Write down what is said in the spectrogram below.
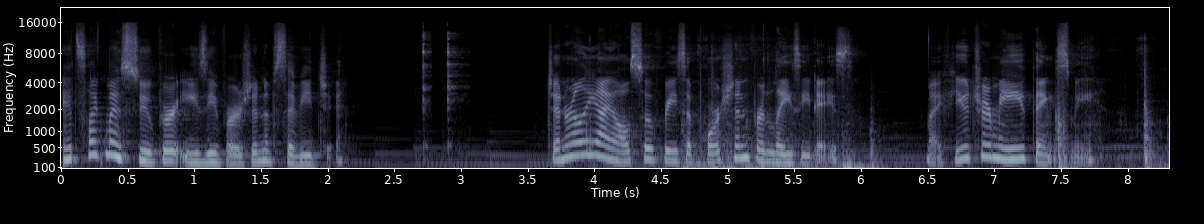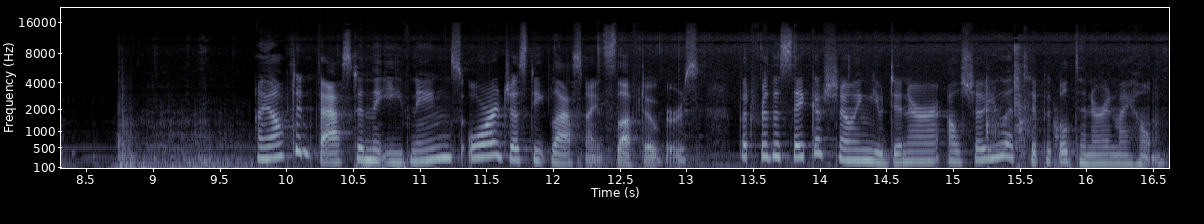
It's like my super easy version of ceviche. Generally, I also freeze a portion for lazy days. My future me thanks me. I often fast in the evenings or just eat last night's leftovers, but for the sake of showing you dinner, I'll show you a typical dinner in my home.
